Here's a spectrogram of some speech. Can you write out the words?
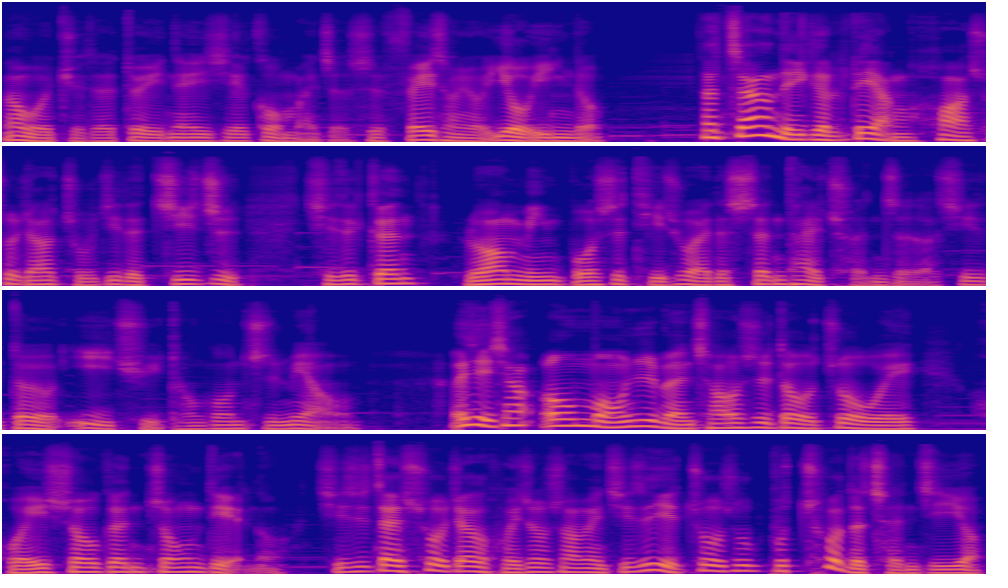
那我觉得对那一些购买者是非常有诱因的哦。那这样的一个量化塑胶足迹的机制，其实跟罗阳明博士提出来的生态存折啊，其实都有异曲同工之妙哦。而且像欧盟、日本超市都有作为。回收跟终点哦，其实在塑胶的回收上面，其实也做出不错的成绩哦。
